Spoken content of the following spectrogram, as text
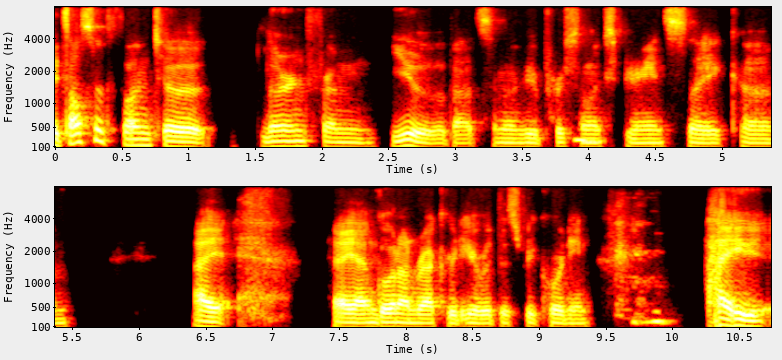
it's also fun to learn from you about some of your personal mm-hmm. experience like um, i hey, I'm going on record here with this recording. I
